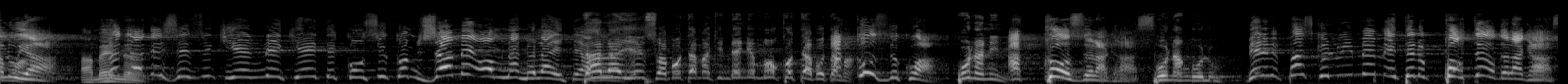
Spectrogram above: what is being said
Alléluia. Amen. Regardez Jésus qui est né, qui a été conçu comme jamais homme n'a- ne l'a été avant. À cause de quoi? À cause de la grâce. Bien aimé, parce que lui-même était le porteur de la grâce.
